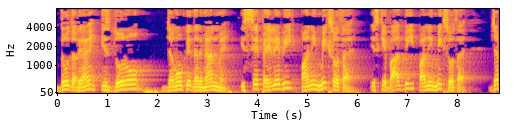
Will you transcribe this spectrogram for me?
دو دریائیں اس دونوں جگہوں کے درمیان میں۔ اس سے پہلے بھی پانی مکس ہوتا ہے، اس کے بعد بھی پانی مکس ہوتا ہے۔ جب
